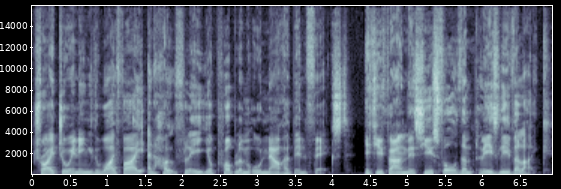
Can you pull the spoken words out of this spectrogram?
try joining the Wi-Fi and hopefully your problem will now have been fixed. If you found this useful, then please leave a like.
